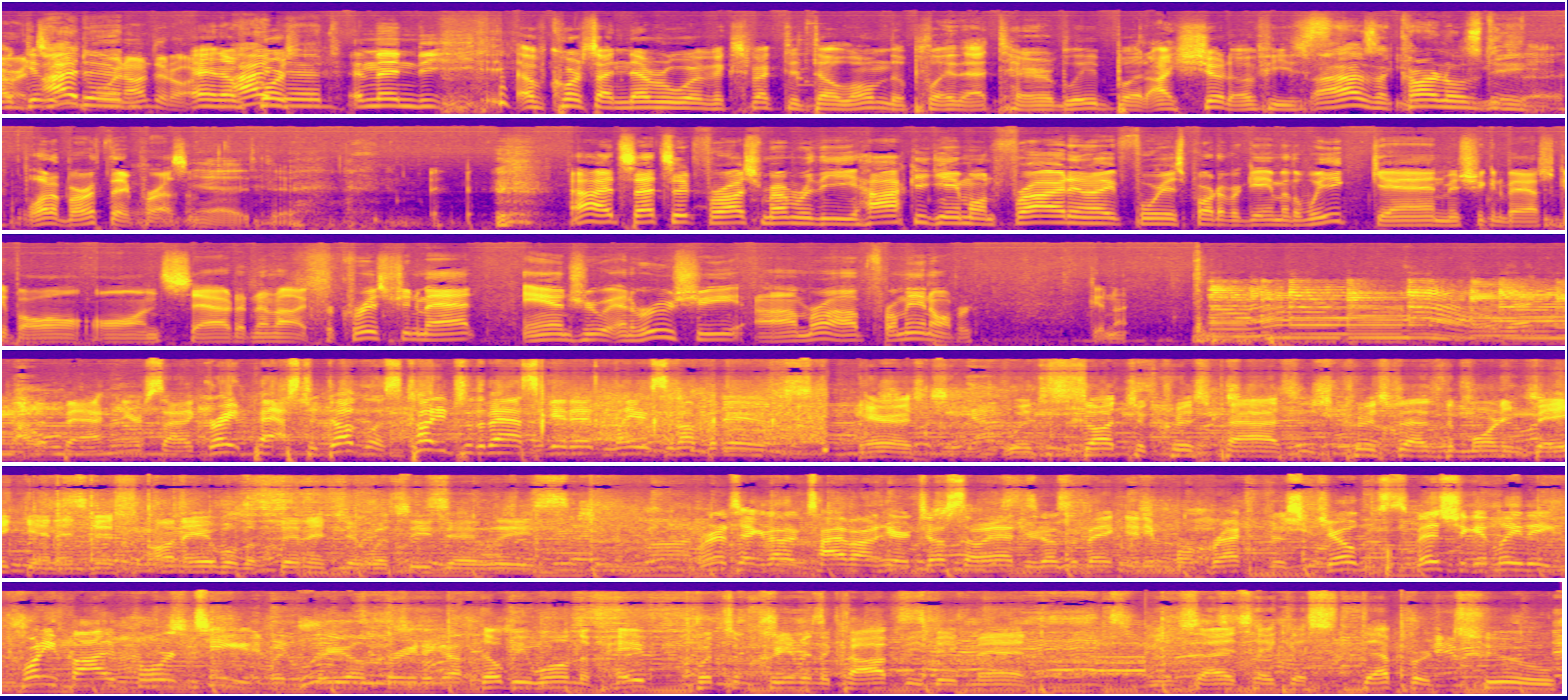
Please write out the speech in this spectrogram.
I'll were give a it- 10 point underdog. And of I course, did. and then the, of course, I never would have expected Delhomme to play that terribly, but I should have. He's That was a Cardinals he's D. a- what a birthday present. yeah, yeah. All right, so that's it for us. Remember the hockey game on Friday night for you as part of our game of the week, and Michigan basketball on Saturday night. For Christian, Matt, Andrew, and Arushi, I'm Rob from Ann Arbor. Good night. It back near side. Great pass to Douglas. Cutting to the basket and lays it up and in. Harris with such a crisp pass, as crisp as the morning bacon, and just unable to finish it with CJ Lee. We're going to take another timeout here just so Andrew doesn't make any more breakfast jokes. Michigan leading 25-14 with 3.03 to go. They'll be willing to pay, put some cream in the coffee, big man. He decided to take a step or two.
